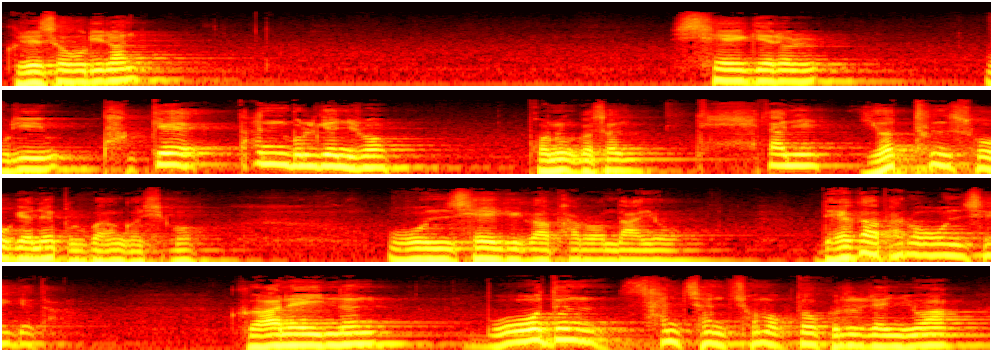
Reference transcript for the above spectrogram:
그래서 우리는 세계를 우리 밖에 딴 물견으로 보는 것은 대단히 옅은 소견에 불과한 것이고 온 세계가 바로 나요. 내가 바로 온 세계다. 그 안에 있는 모든 산천 초목도 그러려니와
